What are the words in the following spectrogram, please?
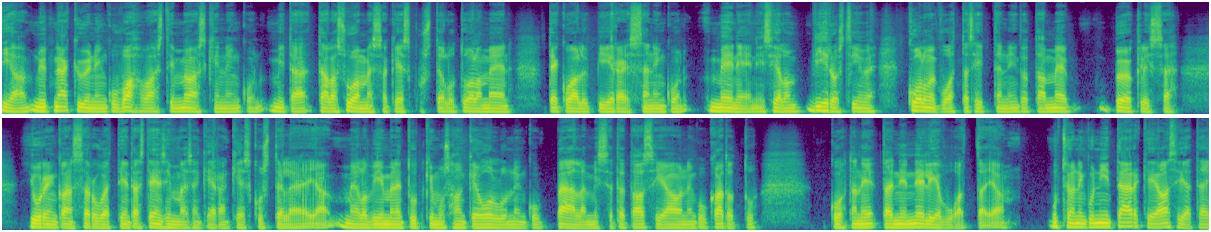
ja nyt näkyy niin kuin vahvasti myöskin, niin kuin mitä täällä Suomessa keskustelu tuolla meidän tekoälypiireissä niin kuin menee, niin siellä on vihdosti viime kolme vuotta sitten, niin tota me Berkeleyssä Jurin kanssa ruvettiin tästä ensimmäisen kerran keskustelemaan ja meillä on viimeinen tutkimushanke ollut niin kuin päällä, missä tätä asiaa on niin kuin katsottu kohta ne, tai ne neljä vuotta. Ja, mutta se on niin, kuin niin tärkeä asia tämä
